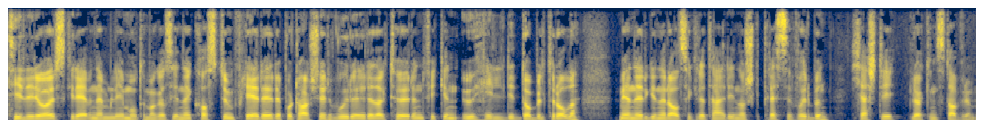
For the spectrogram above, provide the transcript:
Tidligere i år skrev nemlig motemagasinet Costume flere reportasjer hvor redaktøren fikk en uheldig dobbeltrolle, mener generalsekretær i Norsk Presseforbund, Kjersti Løken Stavrum.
